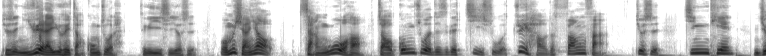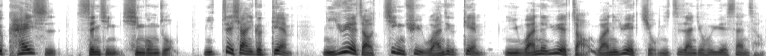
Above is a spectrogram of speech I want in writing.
就是你越来越会找工作了。这个意思就是，我们想要掌握哈找工作的这个技术，最好的方法就是今天你就开始申请新工作。你这像一个 game，你越早进去玩这个 game，你玩的越早，玩的越久，你自然就会越擅长。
